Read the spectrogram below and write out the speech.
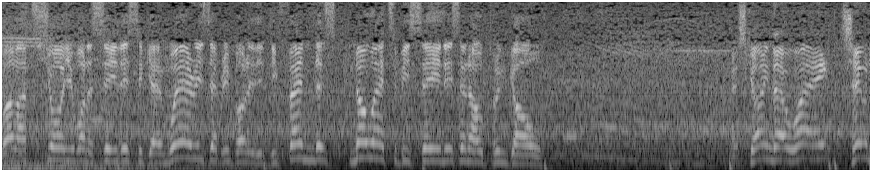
Well, I'm sure you want to see this again. Where is everybody? The defenders, nowhere to be seen. It's an open goal. It's going their way, 2-0.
